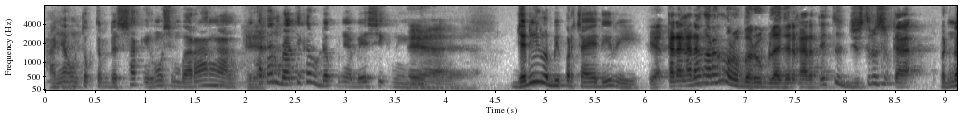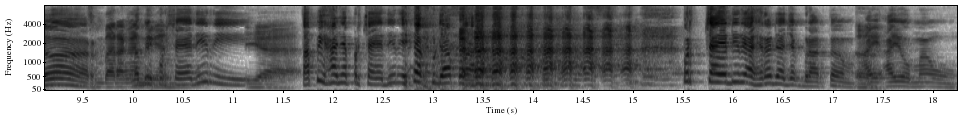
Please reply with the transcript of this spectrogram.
hanya untuk terdesak ilmu sembarangan. Kita Iya. kan berarti kan udah punya basic nih. Iya. gitu. iya. Jadi lebih percaya diri. Ya, kadang-kadang orang kalau baru belajar karate itu justru suka Bener. sembarangan Lebih dengan- percaya diri. Iya. Tapi hanya percaya diri yang aku dapat. percaya diri akhirnya diajak berantem. Eh. Ayo, ayo mau.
